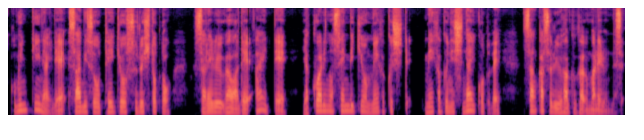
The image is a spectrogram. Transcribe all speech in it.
コミュニティ内でサービスを提供する人とされる側で、あえて役割の線引きを明確して、明確にしないことで参加する余白が生まれるんです。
